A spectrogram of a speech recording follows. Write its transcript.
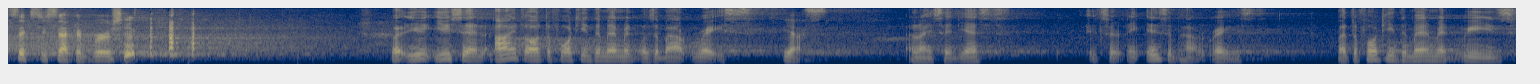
60 second version. but you, you said, I thought the 14th Amendment was about race. Yes. And I said, yes, it certainly is about race. But the 14th Amendment reads,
